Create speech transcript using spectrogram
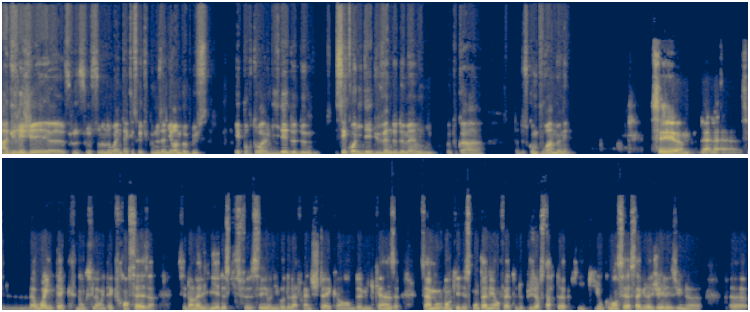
agrégées sous, sous, nom de WineTech. Est-ce que tu peux nous en dire un peu plus? Et pour toi, l'idée de, c'est quoi l'idée du vin de demain, ou en tout cas de ce qu'on pourra mener c'est la, la, la WineTech, donc c'est la WineTech française, c'est dans la lignée de ce qui se faisait au niveau de la French Tech en 2015. C'est un mouvement qui était spontané en fait de plusieurs startups qui, ont commencé à s'agréger les unes euh,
